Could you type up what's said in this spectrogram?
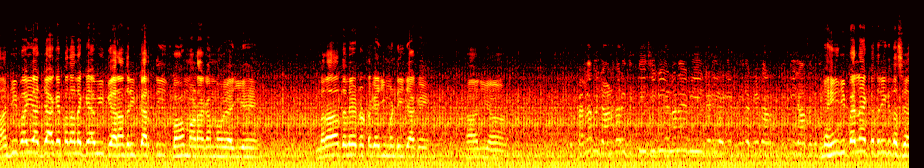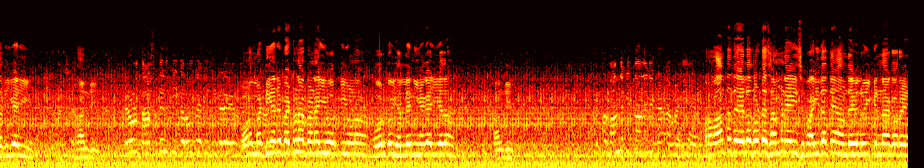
ਹਾਂਜੀ ਬਾਈ ਅੱਜ ਆ ਕੇ ਪਤਾ ਲੱਗਿਆ ਵੀ 11 ਤਰੀਕ ਕਰਤੀ ਬਹੁਤ ਮਾੜਾ ਕੰਮ ਹੋਇਆ ਜੀ ਇਹ। ਮੇਰਾ ਤਾਂ ਦਿਲੇ ਟੁੱਟ ਗਿਆ ਜੀ ਮੰਡੀ ਜਾ ਕੇ। ਹਾਂ ਜੀ ਹਾਂ। ਤੇ ਪਹਿਲਾਂ ਕੋਈ ਜਾਣਕਾਰੀ ਦਿੱਤੀ ਸੀਗੀ ਇਹਨਾਂ ਨੇ ਵੀ ਜਿਹੜੀ ਹੈਗੀ ਖਰੀਦ ਅੱਗੇ ਕਰ ਕੀਤੀ ਜਾ ਸਕਦੀ? ਨਹੀਂ ਜੀ ਪਹਿਲਾਂ 1 ਤਰੀਕ ਦੱਸਿਆ ਸੀਗਾ ਜੀ। ਹਾਂਜੀ। ਫਿਰ ਹੁਣ 10 ਦਿਨ ਕੀ ਕਰੋਗੇ ਤੁਸੀਂ ਜਿਹੜੇ ਹੁਣ ਮੰਡੀਆਂ 'ਚ ਬੈਠਣਾ ਪੈਣਾ ਜੀ ਹੋਰ ਕੀ ਹੋਣਾ? ਹੋਰ ਕੋਈ ਹੱਲੇ ਨਹੀਂ ਹੈਗਾ ਜੀ ਇਹਦਾ। ਹਾਂਜੀ। ਪ੍ਰਬੰਧ ਕਿੱਦਾਂ ਦੇ ਨੇ ਗ- ਮੰਡੀ ਦੇ ਪ੍ਰਬੰਧ ਦੇਖ ਲਓ ਤੁਹਾਡੇ ਸਾਹਮਣੇ ਜੀ ਸਫ਼ਾਈ ਦਾ ਧਿਆਨ ਦੇਖ ਲਓ ਜੀ ਕਿੰਨਾ ਕਰੇ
